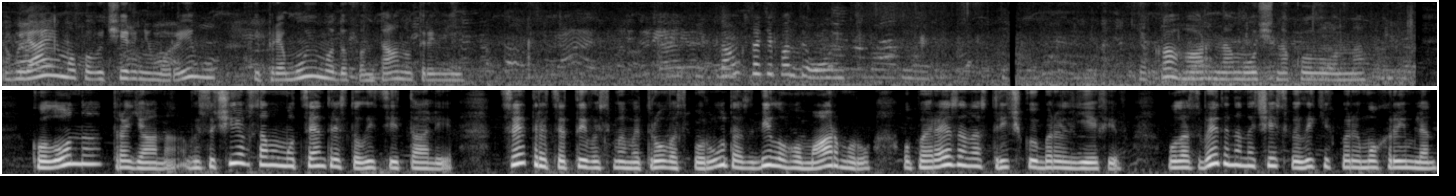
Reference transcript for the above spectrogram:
Гуляємо по вечірньому Риму і прямуємо до фонтану Треві. Там, кстати, пантеон. Яка гарна, мощна колона. Колона Трояна височіє в самому центрі столиці Італії. Це 38-метрова споруда з білого мармуру, оперезана стрічкою барельєфів. Була зведена на честь великих перемог римлян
